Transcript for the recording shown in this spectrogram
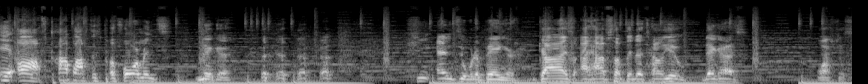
it off, top off this performance, nigga. he ends it with a banger. Guys, I have something to tell you. Niggas, watch this.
